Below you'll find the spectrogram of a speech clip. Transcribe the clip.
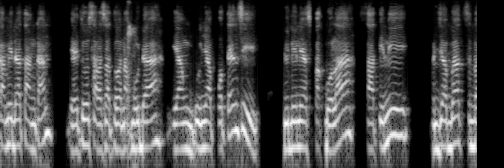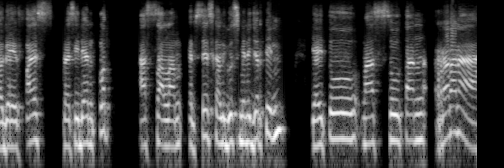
kami datangkan yaitu salah satu anak muda yang punya potensi dunia sepak bola saat ini menjabat sebagai Vice President klub Assalam FC sekaligus manajer tim yaitu Mas Sultan Rarana.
